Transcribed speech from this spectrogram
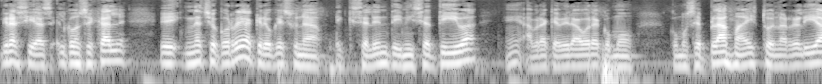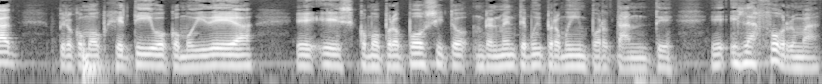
Gracias. El concejal eh, Ignacio Correa creo que es una excelente iniciativa. Habrá que ver ahora cómo, cómo se plasma esto en la realidad, pero como objetivo, como idea, es como propósito realmente muy, pero muy importante. es la forma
